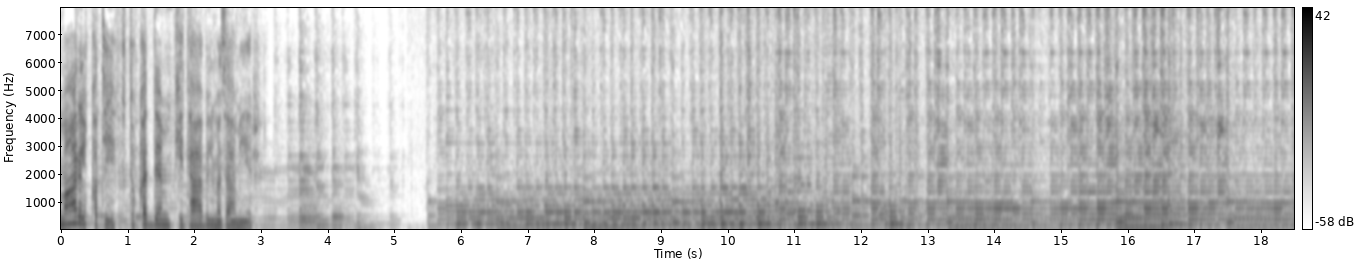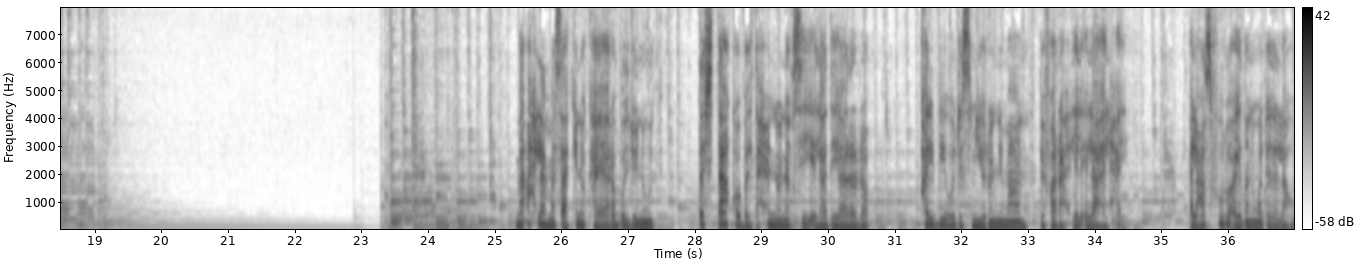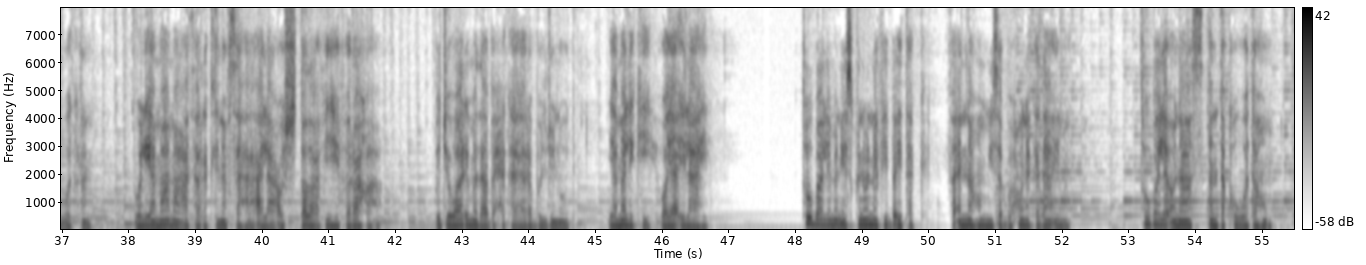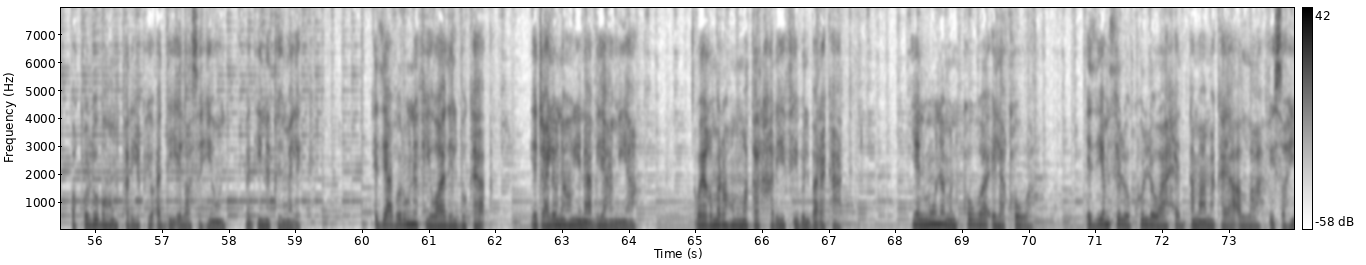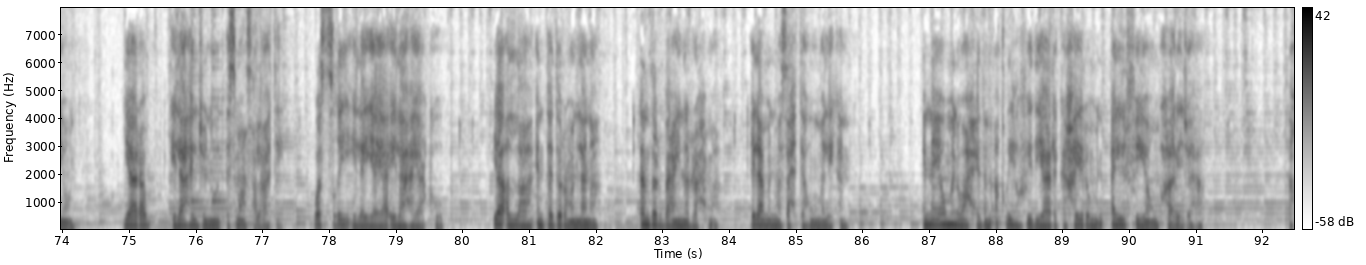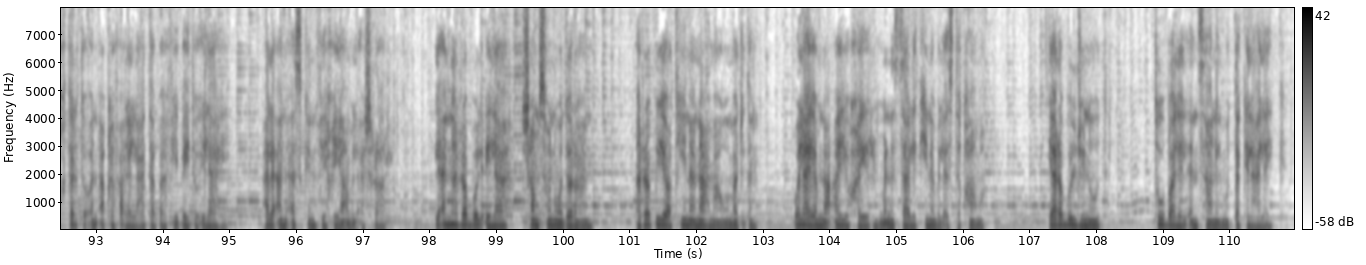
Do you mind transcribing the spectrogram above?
مزمار القطيف تقدم كتاب المزامير. ما أحلى مساكنك يا رب الجنود؟ تشتاق بل تحن نفسي إلى ديار الرب. قلبي وجسمي يرنمان بفرح للإله الحي. العصفور أيضا وجد له وكرا واليمامة عثرت لنفسها على عش تضع فيه فراخها بجوار مذابحك يا رب الجنود يا ملكي ويا إلهي. طوبى لمن يسكنون في بيتك فإنهم يسبحونك دائما. طوبى لأناس أنت قوتهم. وقلوبهم طريق يؤدي إلى صهيون مدينة الملك. إذ يعبرون في وادي البكاء يجعلونه ينابيع مياه ويغمرهم مطر خريفي بالبركات. ينمون من قوة إلى قوة. إذ يمثل كل واحد أمامك يا الله في صهيون. يا رب إله الجنود اسمع صلاتي. واصغي إلي يا إله يعقوب. يا الله أنت درع لنا. انظر بعين الرحمة. إلى من مسحته ملكا. إن يوما واحدا أقضيه في ديارك خير من ألف يوم خارجها. اخترت أن أقف على العتبة في بيت إلهي على أن أسكن في خيام الأشرار. لأن الرب الإله شمس ودرع. الرب يعطينا نعمة ومجدا ولا يمنع أي خير من السالكين بالاستقامة. يا رب الجنود طوبى للإنسان المتكل عليك.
